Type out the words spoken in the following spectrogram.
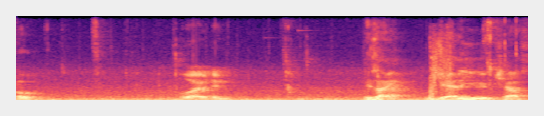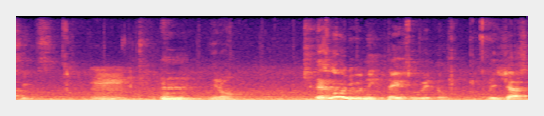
Oh, What you think? it's like jelly with chia seeds. Mm. You know, there's no unique taste to it though. It's just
